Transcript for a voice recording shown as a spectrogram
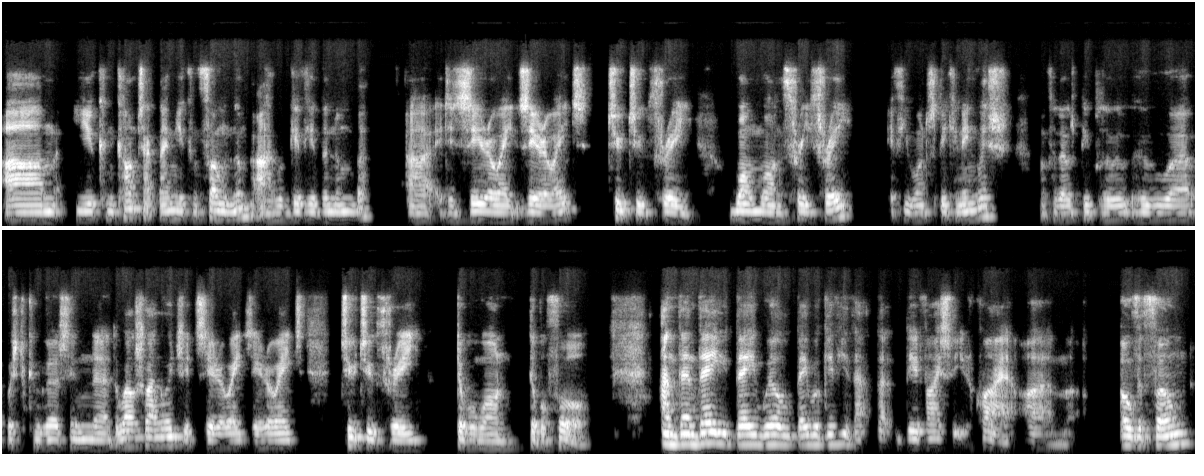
Um, you can contact them, you can phone them. I will give you the number. Uh, it is 0808 223 1133 if you want to speak in English. And for those people who, who uh, wish to converse in uh, the Welsh language, it's 0808 223 1144 and then they they will they will give you that, that the advice that you require um, over the phone.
